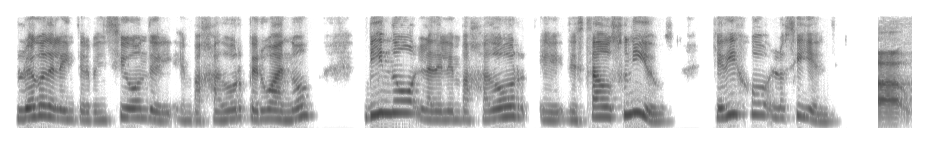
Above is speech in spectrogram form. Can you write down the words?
luego de la intervención del embajador peruano, vino la del embajador eh, de Estados Unidos, que dijo lo siguiente. Uh,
